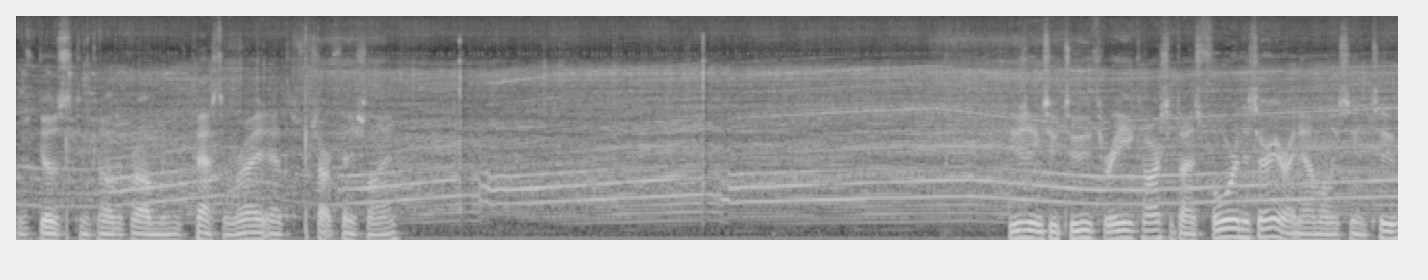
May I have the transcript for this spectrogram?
Those ghosts can cause a problem when you pass them right at the sharp finish line. Usually you can see two, three cars, sometimes four in this area. Right now I'm only seeing two.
